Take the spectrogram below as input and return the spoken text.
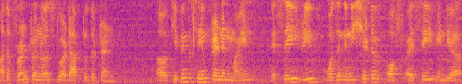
are the front runners to adapt to the trend. Uh, keeping the same trend in mind, SAE REEV was an initiative of SAE India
